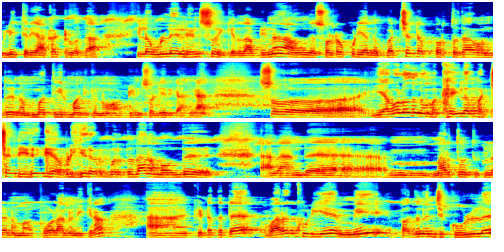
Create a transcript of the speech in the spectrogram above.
விழித்திரையை அகற்றுவதா இல்லை உள்ளே லென்ஸ் வைக்கிறதா அப்படின்னா அவங்க சொல்கிறக்கூடிய அந்த பட்ஜெட்டை பொறுத்து தான் வந்து நம்ம தீர்மானிக்கணும் அப்படின்னு சொல்லியிருக்காங்க. ஸோ எவ்வளவு நம்ம கையில் பட்ஜெட் இருக்குது அப்படிங்கிற பொறுத்து தான் நம்ம வந்து அதை அந்த மருத்துவத்துக்குள்ளே நம்ம போகலான்னு நினைக்கிறோம். கிட்டத்தட்ட வரக்கூடிய மே பதினஞ்சுக்குள்ளே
